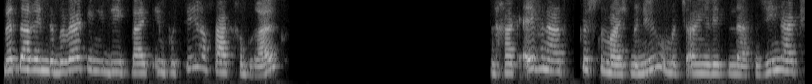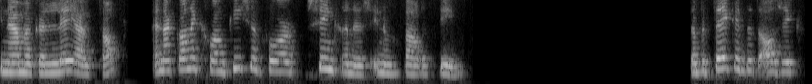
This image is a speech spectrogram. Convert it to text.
Met daarin de bewerkingen die ik bij het importeren vaak gebruik. Dan ga ik even naar het Customize menu om het aan jullie te laten zien. Daar heb je namelijk een Layout tab. En daar kan ik gewoon kiezen voor Synchronous in een bepaalde theme. Dat betekent dat als ik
